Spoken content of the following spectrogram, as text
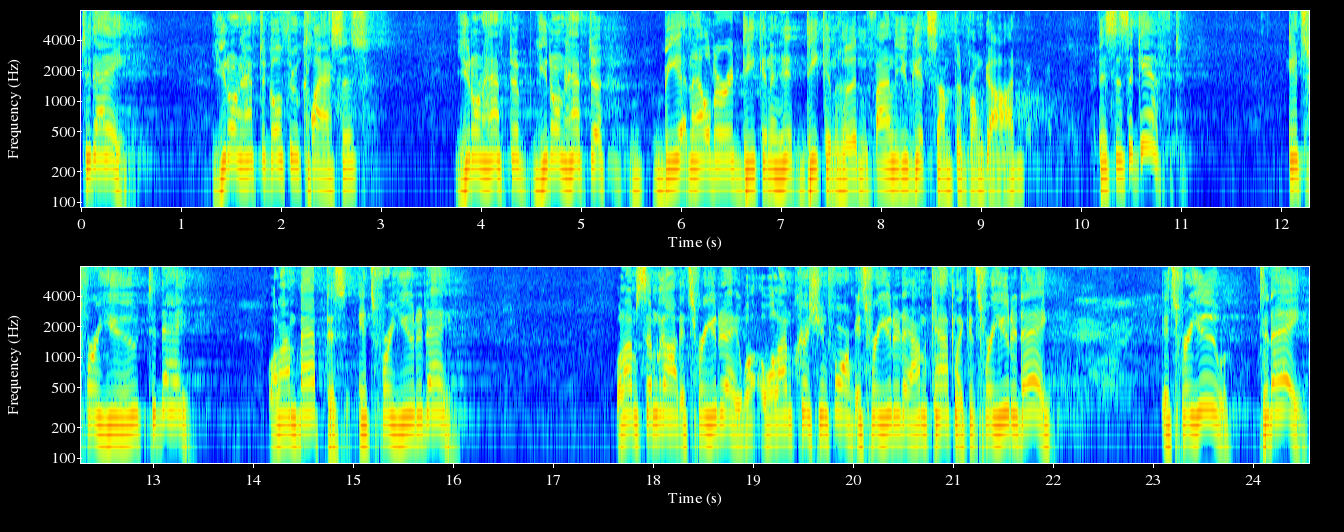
Today. You don't have to go through classes. You don't have to, you don't have to be an elder or a deacon and hit deaconhood and finally you get something from God. This is a gift. It's for you today. Well, I'm Baptist. It's for you today. Well, I'm Assembly God. It's for you today. Well, well, I'm Christian Form. It's for you today. I'm Catholic. It's for you today. It's for you today.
